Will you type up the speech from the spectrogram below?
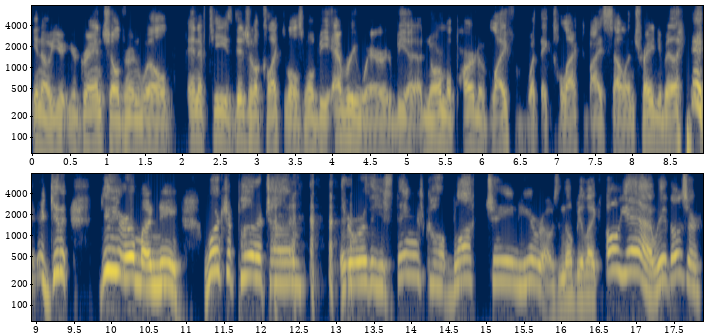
you know, your, your grandchildren will NFTs, digital collectibles will be everywhere. It'll be a, normal part of life of what they collect, buy, sell, and trade. And you'll be like, hey, get it, get here on my knee. Once upon a time, there were these things called blockchain heroes, and they'll be like, oh yeah, we those are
